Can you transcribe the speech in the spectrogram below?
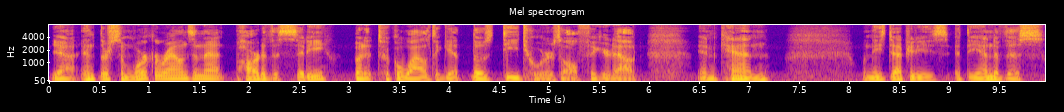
Yeah. And there's some workarounds in that part of the city, but it took a while to get those detours all figured out. And Ken, when these deputies at the end of this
